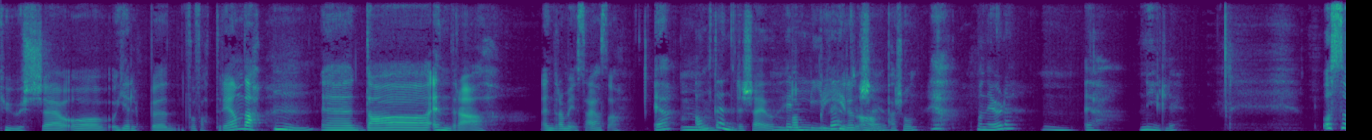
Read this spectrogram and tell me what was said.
kurset og, og hjelpe forfattere igjen, da, Mm. eh, da endra, endra mye seg, altså. Ja, Mm. alt endrer seg jo. Hele Man livet blir en annen person. Man gjør det. Mm. Ja, nydelig. Og så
